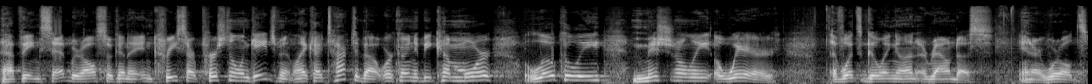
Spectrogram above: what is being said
That being said, we're also going to increase our personal engagement, like I talked about. We're going to become more locally, missionally aware of what's going on around us in our worlds.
